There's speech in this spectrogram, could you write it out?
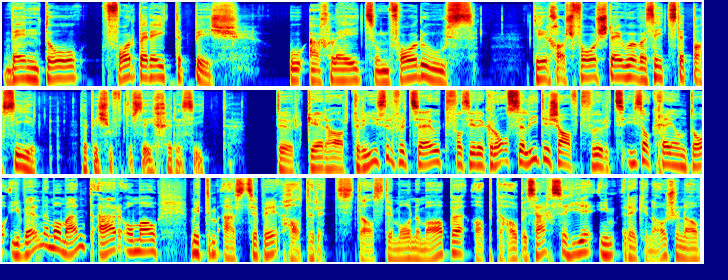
wenn du vorbereitet bist und ein bisschen zum Voraus dir kannst vorstellen, was jetzt passiert, dann bist du auf der sicheren Seite. Der Gerhard Rieser erzählt von seiner grossen Leidenschaft für das Eishockey und da in welchem Moment er auch mal mit dem SCB hadert. Das dem morgen Abend ab der halben sechs hier im Regionaljournal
